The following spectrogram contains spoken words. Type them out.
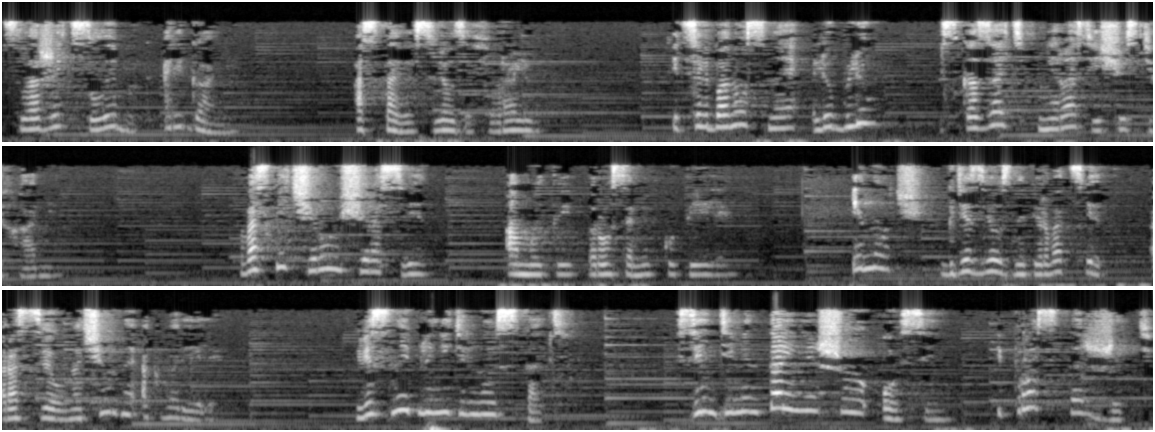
Сложить с улыбок оригами, Оставив слезы февралю. И цельбоносное «люблю» Сказать не раз еще стихами. Воскрит чарующий рассвет, Омытый росами в купели, И ночь, где звездный первоцвет Расцвел на черной акварели. Весны пленительную стать, Сентиментальнейшую осень И просто жить,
